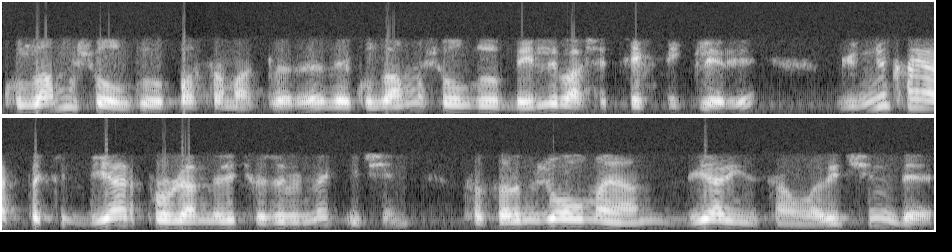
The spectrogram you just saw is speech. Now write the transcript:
kullanmış olduğu basamakları ve kullanmış olduğu belli başlı teknikleri günlük hayattaki diğer problemleri çözebilmek için tasarımcı olmayan diğer insanlar için de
